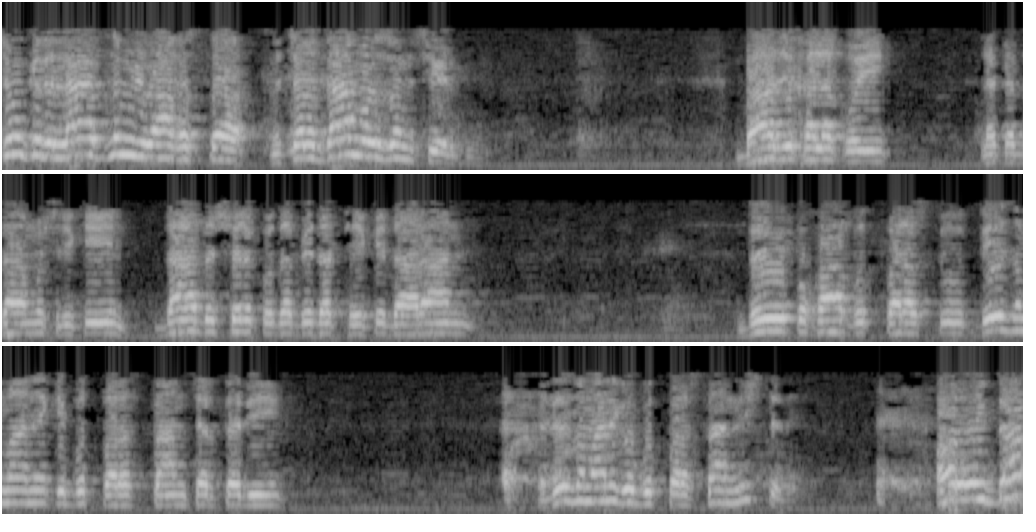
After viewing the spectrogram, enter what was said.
چونکہ لائق نم بھی واغستا چلو دام و زم چیڑ کو باز خلق ہوئی لکہ دا مشرکین، دا دا شرک دا بیدا ٹھیکے داران دو پخوا بت پرستو دے زمانے کے بت پرستان چرتا دی دے زمانے کو بت پرستان نشتے دے اور دا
